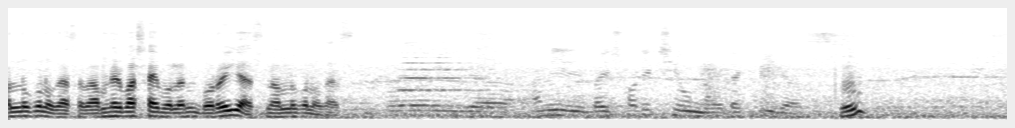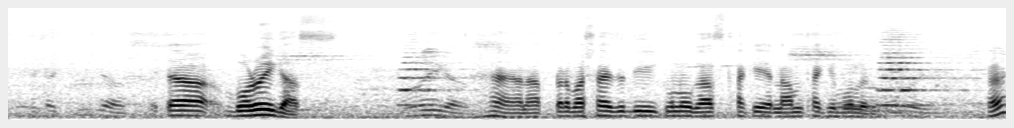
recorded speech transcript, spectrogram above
অন্য কোনো গাছ হবে? আপনার বাসায় বলেন বড়ই গাছ না অন্য কোনো গাছ? আমি ভাই সঠিক শিওর না এটা কি গাছ? হুম? এটা কি গাছ? এটা বড়ই গাছ। বড়ই গাছ? হ্যাঁ আর আপনার বাসায় যদি কোনো গাছ থাকে নাম থাকে বলেন। হ্যাঁ?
